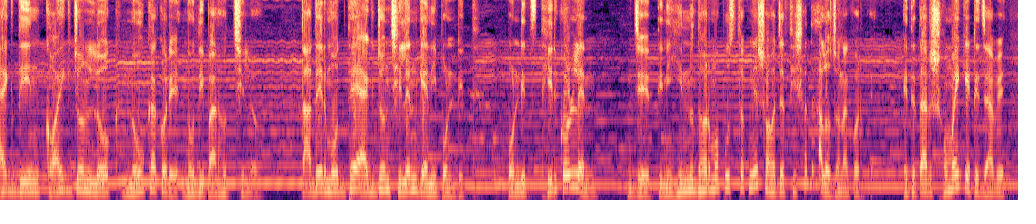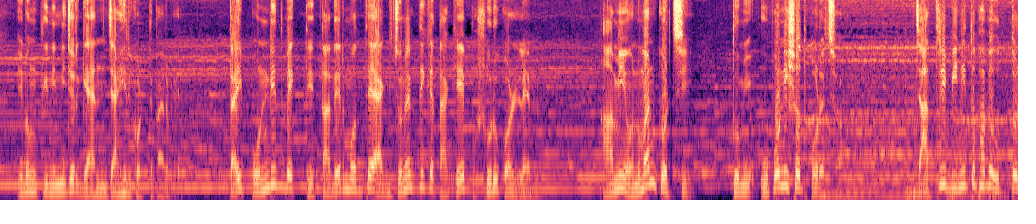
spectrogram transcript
একদিন কয়েকজন লোক নৌকা করে নদী পার হচ্ছিল। তাদের মধ্যে একজন ছিলেন জ্ঞানী পণ্ডিত। পণ্ডিত স্থির করলেন যে তিনি হিন্দু ধর্ম পুস্তক নিয়ে সহযাত্রীর সাথে আলোচনা করবে। এতে তার সময় কেটে যাবে এবং তিনি নিজের জ্ঞান জাহির করতে পারবে। তাই পণ্ডিত ব্যক্তি তাদের মধ্যে একজনের দিকে তাকে শুরু করলেন। আমি অনুমান করছি, তুমি উপনিষদ পড়েছ। যাত্রী বিনীতভাবে উত্তর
